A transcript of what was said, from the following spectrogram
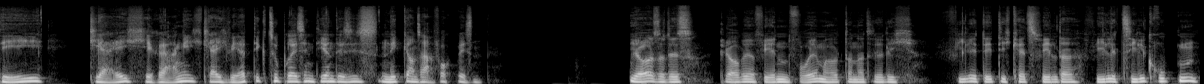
die gleichrangig, gleichwertig zu präsentieren, das ist nicht ganz einfach gewesen. Ja, also das glaube ich auf jeden Fall. Man hat da natürlich viele Tätigkeitsfelder, viele Zielgruppen.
